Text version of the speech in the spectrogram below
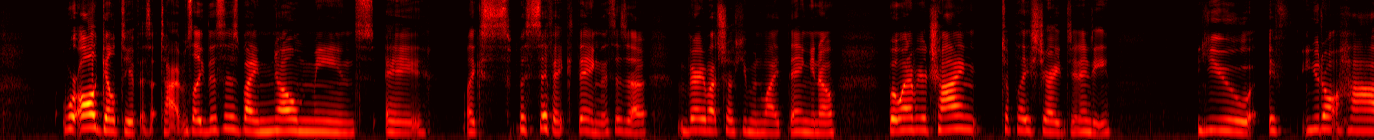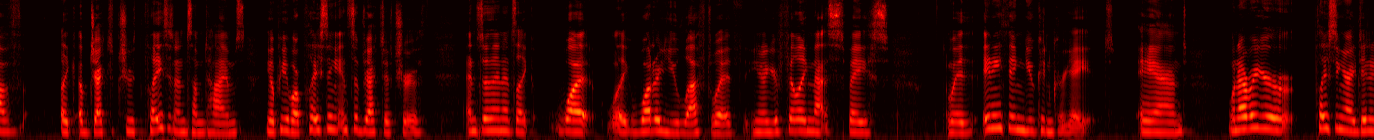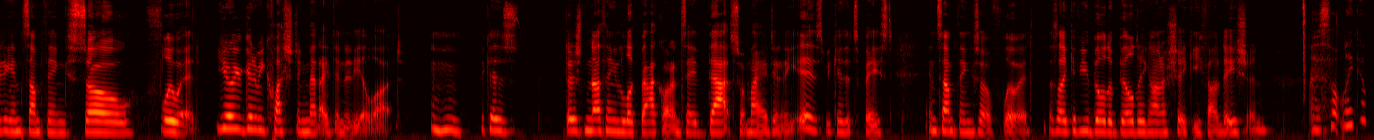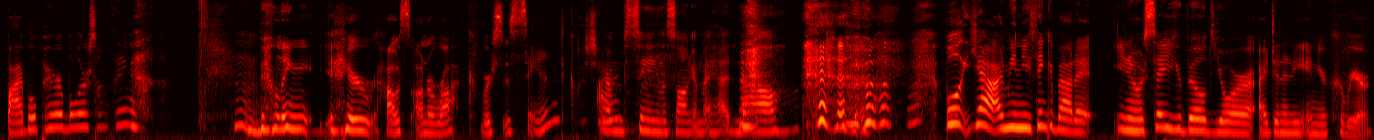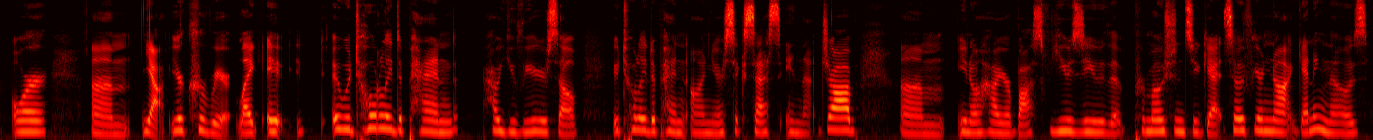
we're all guilty of this at times. Like this is by no means a like specific thing. This is a very much so human wide thing you know? But whenever you're trying to place your identity you if you don't have like objective truth placed in sometimes you know people are placing it in subjective truth. And so then it's like what like what are you left with? You know you're filling that space with anything you can create. And whenever you're placing your identity in something so fluid you know you're going to be questioning that identity a lot Mm-hmm. because there's nothing to look back on and say that's what my identity is because it's based in something so fluid it's like if you build a building on a shaky foundation Is that like a Bible parable or something? Hmm. Building your house on a rock versus sand? Question i'm singing the song in my head now Well, yeah. I mean, you think about it. You know, say you build your identity in your career, or um, yeah, your career. Like it, it, would totally depend how you view yourself. It would totally depend on your success in that job. Um, you know how your boss views you, the promotions you get. So if you're not getting those,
